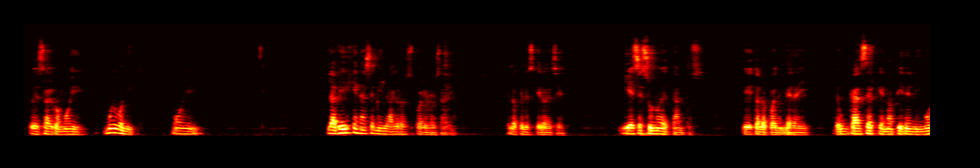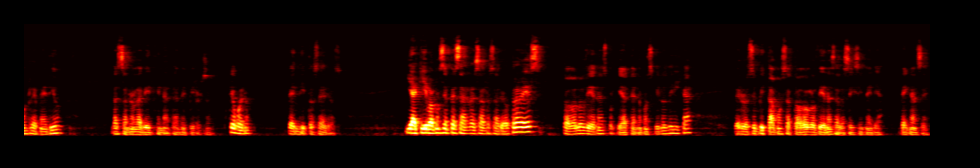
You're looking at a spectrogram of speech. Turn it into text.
Entonces es algo muy, muy bonito, muy... La Virgen hace milagros por el rosario es lo que les quiero decir. Y ese es uno de tantos. Y ahorita lo pueden ver ahí. De un cáncer que no tiene ningún remedio, la sanó la Virgen Atame Peterson. Qué bueno. Bendito sea Dios. Y aquí vamos a empezar a rezar rosario otra vez, todos los viernes, porque ya tenemos quien lo dirija, pero los invitamos a todos los viernes a las seis y media. Vénganse.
